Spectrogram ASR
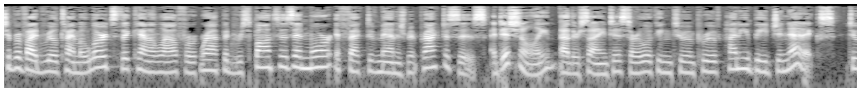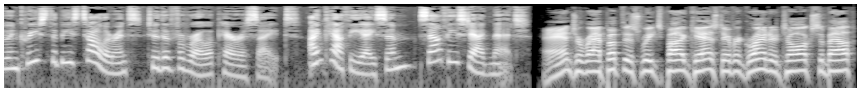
to provide real time alerts that can allow for rapid responses and more effective management practices. Additionally, other scientists are looking to improve honeybee genetics to increase the bee's tolerance to the Varroa parasite. I'm Kathy Isom, Southeast AgNet. And to wrap up this week's podcast, Everett Griner talks about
